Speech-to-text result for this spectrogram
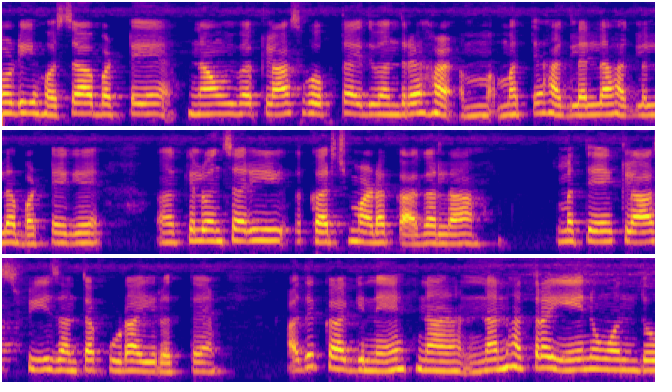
ನೋಡಿ, ಹೊಸ ಬಟ್ಟೆ, ನಾವು ಇವಾಗ ಕ್ಲಾಸ್ಗೆ ಹೋಗ್ತಾ ಇದೀವಿ ಅಂದರೆ ಮತ್ತೆ ಹಗಲೆಲ್ಲ ಹಗಲೆಲ್ಲ ಬಟ್ಟೆಗೆ ಕೆಲವೊಂದು ಸಾರಿ ಖರ್ಚು ಮಾಡೋಕ್ಕಾಗಲ್ಲ. ಮತ್ತು ಕ್ಲಾಸ್ ಫೀಸ್ ಅಂತ ಕೂಡ ಇರುತ್ತೆ. ಅದಕ್ಕಾಗಿಯೇ ನನ್ನ ಹತ್ರ ಏನು ಒಂದು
